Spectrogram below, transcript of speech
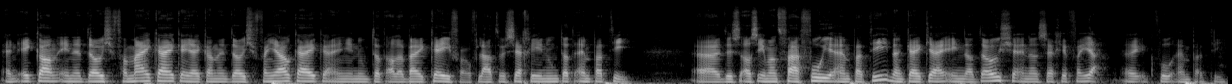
En ik kan in het doosje van mij kijken, jij kan in het doosje van jou kijken en je noemt dat allebei kever. Of laten we zeggen, je noemt dat empathie. Uh, dus als iemand vraagt, voel je empathie? Dan kijk jij in dat doosje en dan zeg je van ja, eh, ik voel empathie.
